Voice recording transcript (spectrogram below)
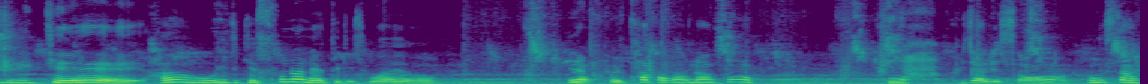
이렇게 아우 이렇게 순한 애들이 좋아요. 그냥 별 타박 안 하고 그냥 그 자리에서 항상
